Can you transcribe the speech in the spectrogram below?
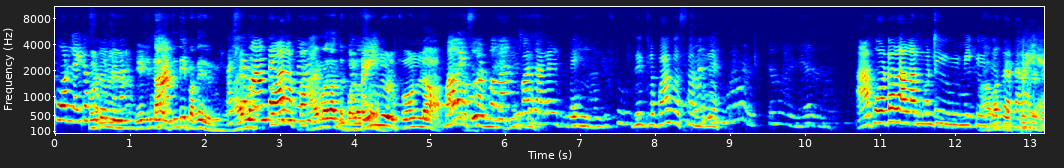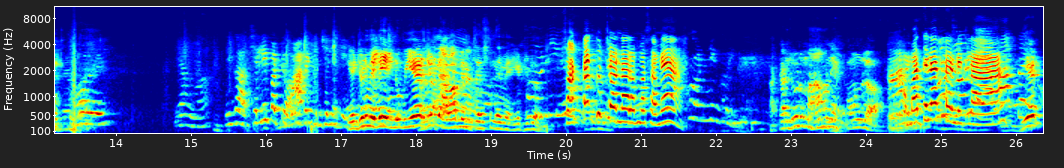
ఫోన్ లైట్ నా పైన చూడు ఫోన్లో. దీంట్లో బాగా వస్తుందిలే. ఆ ఫోటో రావాలనుకుంటే ఇవి మీకు ఎటుడు మేమే నువ్వు ఏడు చూడు మేము మేము చేస్తుంది ఎటుడు చట్ట కూర్చోండారమ్మా సమయ. అక్కడ చూడు మామనే ఫోన్లో మధ్యలో ఇట్లా. ఏడు-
